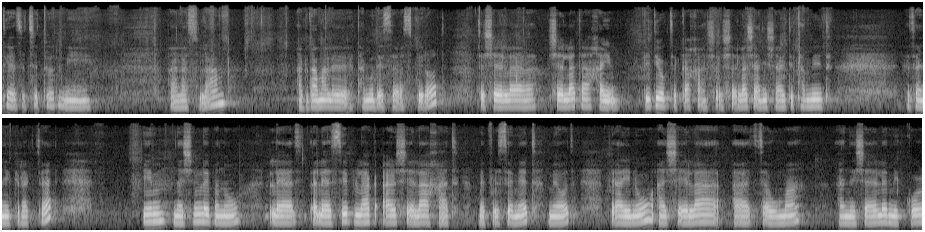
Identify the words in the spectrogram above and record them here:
הבאתי איזה ציטוט מבעל הסולם, הקדמה לתלמוד עשר הספירות, זה שאלה, שאלת החיים. בדיוק זה ככה, שאלה שאני שאלתי תמיד, אז אני אקרא קצת. אם נשים לבנו להסיב רק על שאלה אחת מפורסמת מאוד, והיינו השאלה הצהומה הנשאלת מכל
